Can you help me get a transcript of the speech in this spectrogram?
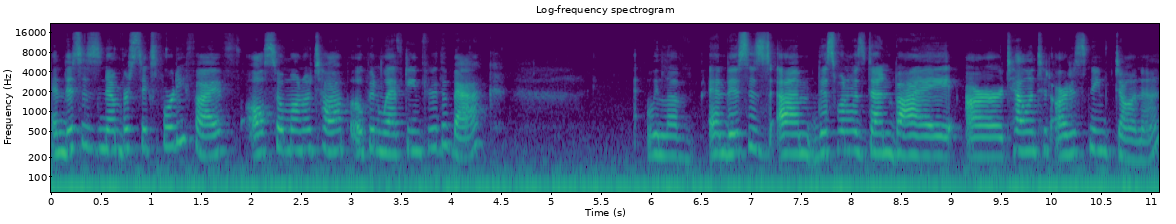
And this is number 645, also monotop, open wefting through the back. We love, and this is, um, this one was done by our talented artist named Donna.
